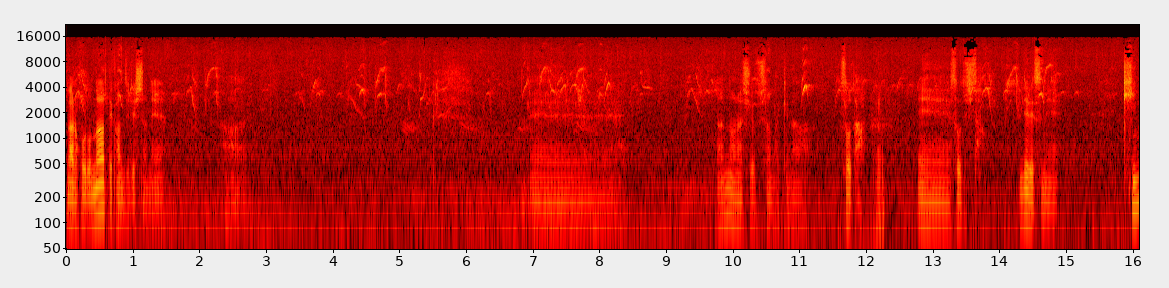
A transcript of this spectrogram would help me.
なるほどなって感じでしたねはいえー、何の話しようとしたんだっけな。そうだ。えー、そうでした。でですね昨日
